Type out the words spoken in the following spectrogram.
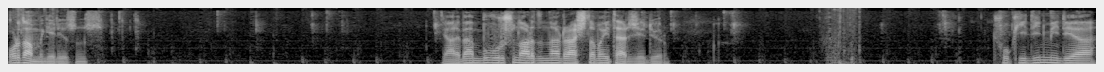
Oradan mı geliyorsunuz? Yani ben bu vuruşun ardından rushlamayı tercih ediyorum. Çok iyi değil miydi ya?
